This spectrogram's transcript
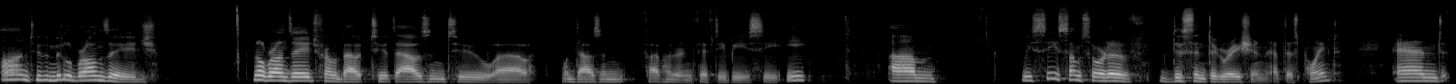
On to the Middle Bronze Age. Middle Bronze Age from about 2000 to uh, 1550 BCE. Um, we see some sort of disintegration at this point. And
